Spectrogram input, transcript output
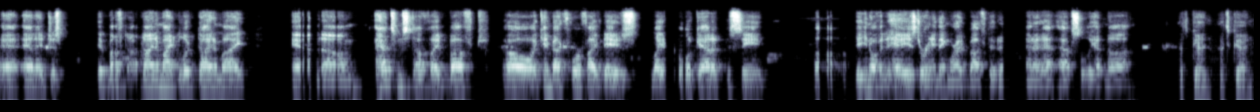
and, and it just it buffed up dynamite looked dynamite and um, i had some stuff i'd buffed oh i came back four or five days later to look at it to see uh, you know if it had hazed or anything where i'd buffed it and, and it absolutely had not That's good. That's good.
